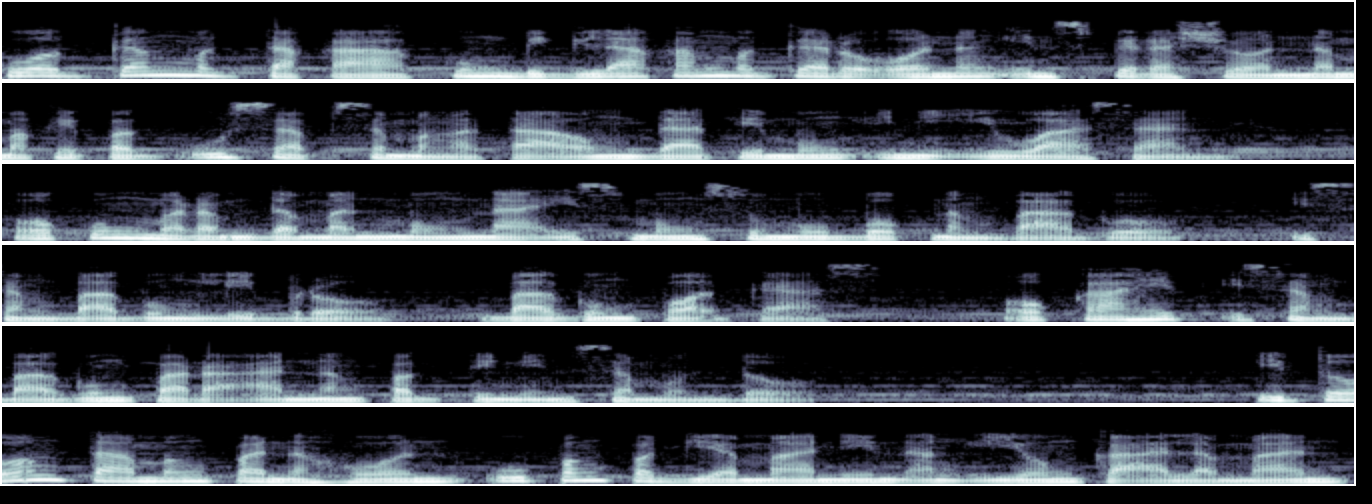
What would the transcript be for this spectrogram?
Huwag kang magtaka kung bigla kang magkaroon ng inspirasyon na makipag-usap sa mga taong dati mong iniiwasan, o kung maramdaman mong nais mong sumubok ng bago, isang bagong libro, bagong podcast, o kahit isang bagong paraan ng pagtingin sa mundo. Ito ang tamang panahon upang pagyamanin ang iyong kaalaman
